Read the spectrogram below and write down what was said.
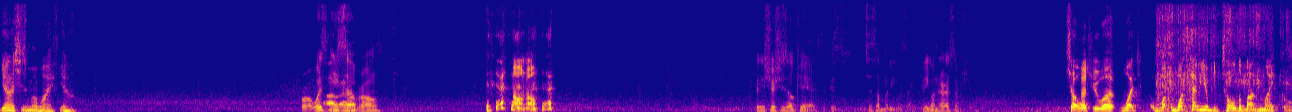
Yeah, she's my wife. Yeah. Bro, where's All Issa, right. bro? I don't know. Making sure she's okay. Because said somebody was like hitting on her or some shit. So I bet you would. what what what have you been told about Michael,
